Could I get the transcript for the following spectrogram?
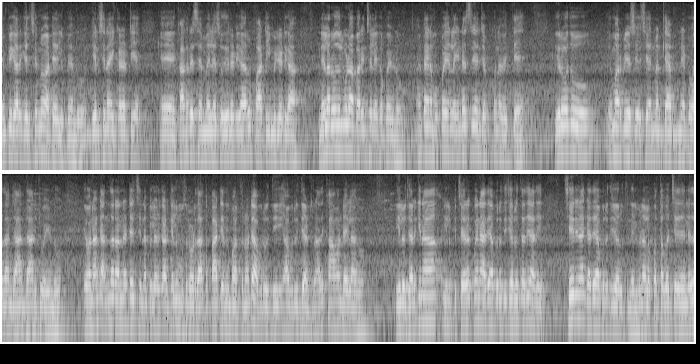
ఎంపీ గారు గెలిచిండ్రు అటే వెళ్ళిపోయినారు. గెలిచిన ఇక్కడ T Congress MLA Sudheer Reddy గారు పార్టీ ఇమీడియట్గా నెల రోజులు కూడా భరించలేకపోయాడు. అంటే ఆయన ముప్పై ఏళ్ళ ఇండస్ట్రీ అని చెప్పుకున్న వ్యక్తే ఈరోజు ఎంఆర్బిఎస్ చైర్మన్ క్యాబినెట్ దాని దానికి పోయిండు. ఏమన్నా అంటే అందరూ అన్నట్టే చిన్నపిల్లల కాడికి వెళ్ళి ముసలోడు దాకా పార్టీ ఎందుకు మారుతున్నా అంటే అభివృద్ధి అభివృద్ధి అంటారు అది కామన్ డైలాగు. వీళ్ళు జరిగినా వీళ్ళు చేరకపోయినా అదే అభివృద్ధి జరుగుతుంది అది చేరినా గదే అభివృద్ధి జరుగుతుంది. ఎలిమినార్లో కొత్తగా వచ్చేది ఏం లేదు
